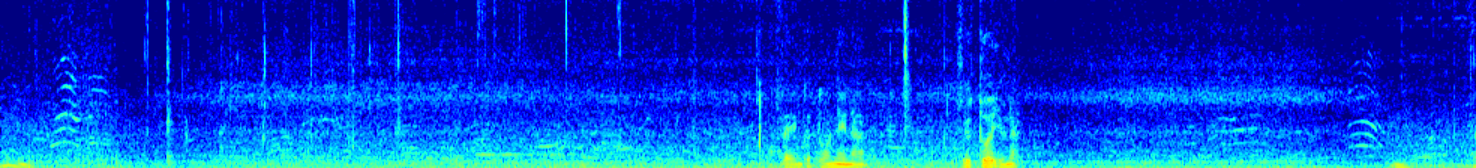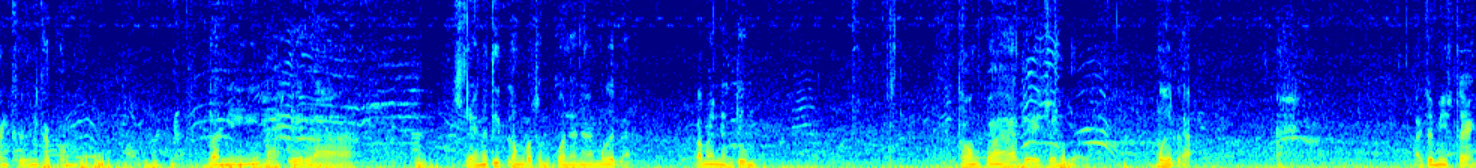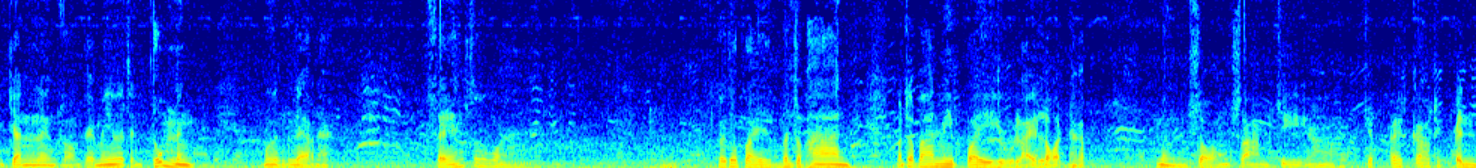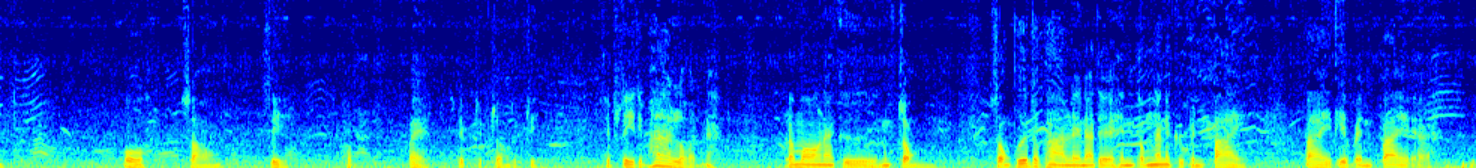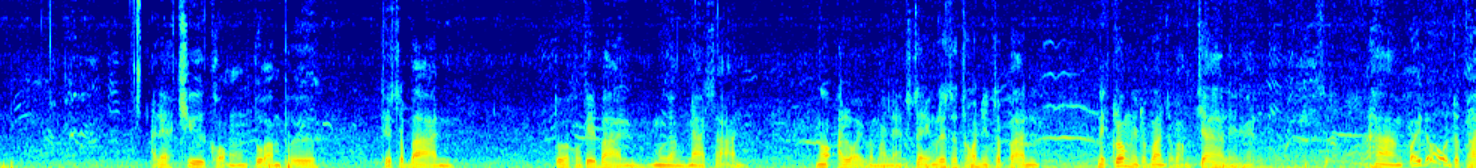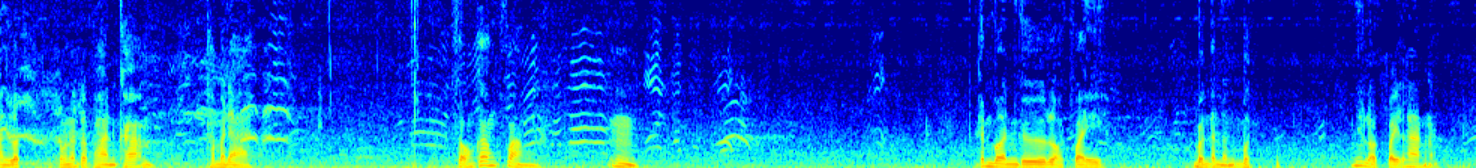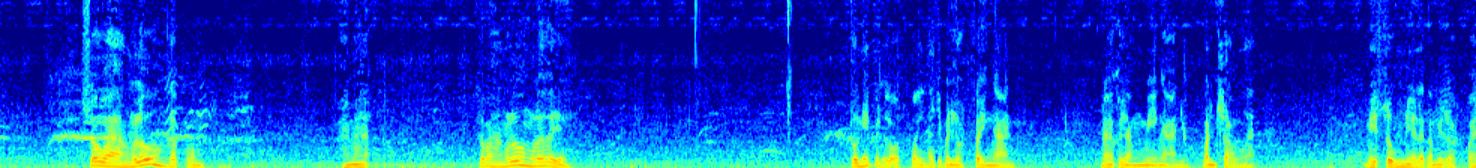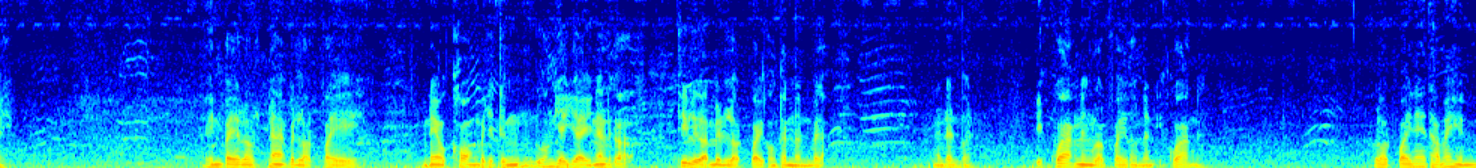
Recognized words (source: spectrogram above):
อืมแสงก็ตอนในน้ำสวยๆอยู่นะกลางคืนครับผม ตอนนี้ณเวลาแสงอาทิตย์ลงพอสมควรแล้วนะมืดละประมาณหนึ่งทุ่มท้องฟ้าโดยส่วนใหญ่ มืดละอาจจะมีแสงจันทร์แรงสองแต่ไม่ว่าจะทุ่มหนึ่งมืดแล้วนะ แสงสว่างโดยทั่วไปบนสะพานบนสะพานมีไฟอยู่หลายหลอดนะครับหนึ่งสองสามสี่ห้าหกเจ็ดแปดเก้าสิบเป็น โอ้สอง สี่หกแปดสิบสิบสองสิบสี่สิบสี่สิบห้าหลอดนะเรามองนะคือมันส่งส่งพื้นสะพานเลยนะ แต่เห็นตรงนั้นนะคือเป็นป้าย ป้ายที่เป็นป้ายอะไรชื่อของตัวอำเภอเทศบาล ตัวของเทศบาลเมืองนาสารเงาะอร่อยประมาณนั้นแสงเลยสะท้อนเห็นสะพานในกล้องเห็นสะพานสว่างจ้าเลยนะห่างไปโดสะพานรถตรงนั้นสะพานข้ามธรรมดา สองข้างฝั่ง อืมขั้นบนคือหลอดไฟ บนถนนบน นี่หลอดไฟล่างนะสว่างโล่งครับผมเห็นไหมสว่างโล่งเลย ตรงนี้เป็นหลอดไฟน่าจะเป็นหลอดไฟงานนะก็ยังมีงานอยู่ วันเสาร์อะมีซุ้มนี้แล้วก็มีหลอดไฟ เห็นไปหลอดหน้าเป็นหลอดไฟ แนวคลองไปจะถึงดวงใหญ่ ๆ นั่นแล้วก็ที่เหลือเป็นหลอดไฟของถนนไปละนั่นด้านบนอีกกว้างหนึ่งหลอดไฟตรงนั้นอีกกว้างหนึ่งหลอดไฟเนี่ยทำให้เห็น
